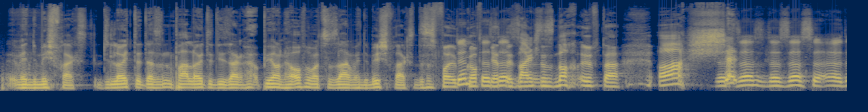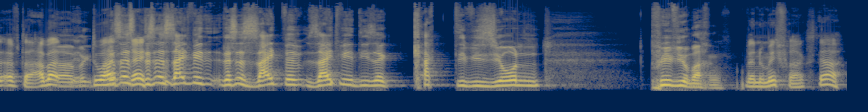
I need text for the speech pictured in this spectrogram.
wenn du mich fragst, die Leute, da sind ein paar Leute, die sagen, hör, Björn, hör auf immer zu sagen, wenn du mich fragst. Das ist voll Stimmt, im Kopf, das- jetzt sage ich das noch öfter. Oh, shit. Das, das, sagst du äh, öfter. Aber Äh, du hast das ist, recht. Das ist, seit wir, das ist seit wir, seit wir diese Kack-Division Preview machen. wenn du mich fragst, ja.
